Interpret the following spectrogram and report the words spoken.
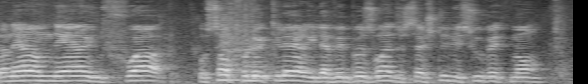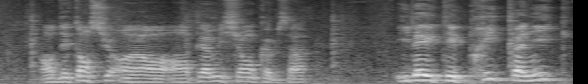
J'en ai emmené un une fois au centre Leclerc, il avait besoin de s'acheter des sous-vêtements en détention, en, en permission comme ça. Il a été pris de panique,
